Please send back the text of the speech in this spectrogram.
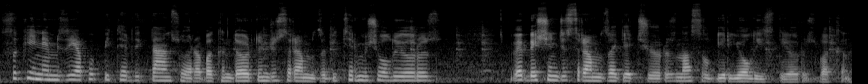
Sık iğnemizi yapıp bitirdikten sonra bakın dördüncü sıramızı bitirmiş oluyoruz. Ve beşinci sıramıza geçiyoruz. Nasıl bir yol izliyoruz bakın.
